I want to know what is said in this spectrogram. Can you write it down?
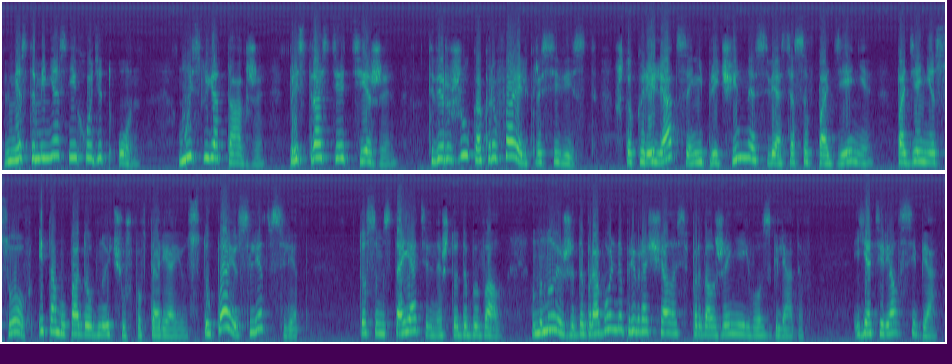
Вместо меня с ней ходит он. Мыслю я так же, пристрастия те же. Твержу, как Рафаэль красивист, что корреляция не причинная связь, а совпадение, падение сов и тому подобную чушь повторяю. Ступаю след в след. То самостоятельное, что добывал, мною же добровольно превращалось в продолжение его взглядов. Я терял себя –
